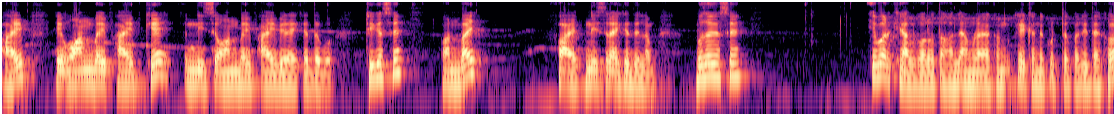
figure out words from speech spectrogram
ফাইভ এই ওয়ান বাই ফাইভকে নিচে ওয়ান বাই ফাইভে রেখে দেবো, ঠিক আছে? ওয়ান বাই ফাইভ নিচে রেখে দিলাম। বোঝা গেছে? এবার খেয়াল করো তাহলে আমরা এখন এখানে করতে পারি, দেখো।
